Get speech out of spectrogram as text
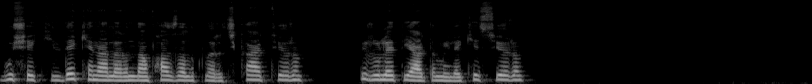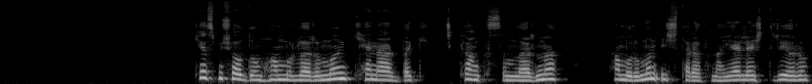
bu şekilde kenarlarından fazlalıkları çıkartıyorum. Bir rulet yardımıyla kesiyorum. Kesmiş olduğum hamurlarımın kenardaki çıkan kısımlarını hamurumun iç tarafına yerleştiriyorum.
